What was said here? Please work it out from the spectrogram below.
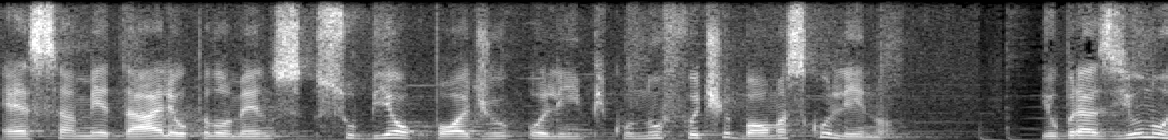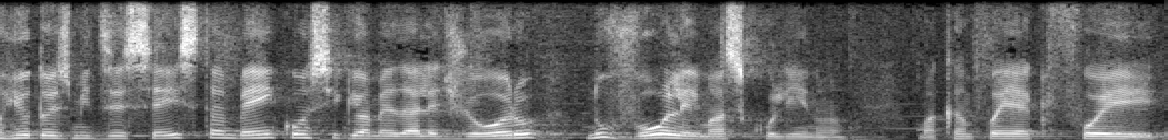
essa medalha ou pelo menos subir ao pódio olímpico no futebol masculino. E o Brasil no Rio 2016 também conseguiu a medalha de ouro no vôlei masculino. Uma campanha que foi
